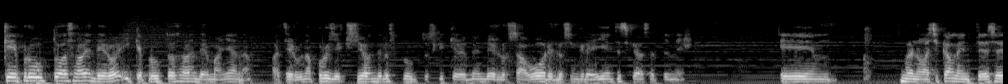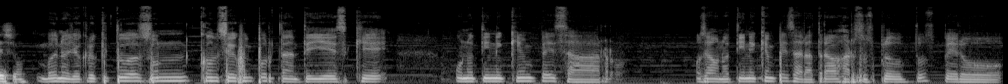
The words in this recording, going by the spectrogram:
qué producto vas a vender hoy y qué producto vas a vender mañana. Hacer una proyección de los productos que quieres vender, los sabores, los ingredientes que vas a tener. Em, bueno, básicamente es eso. Bueno, yo creo que tú das un consejo importante y es que uno tiene que empezar, o sea, uno tiene que empezar a trabajar sus productos, pero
